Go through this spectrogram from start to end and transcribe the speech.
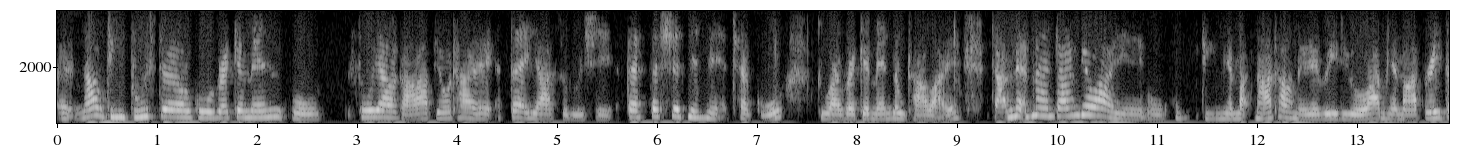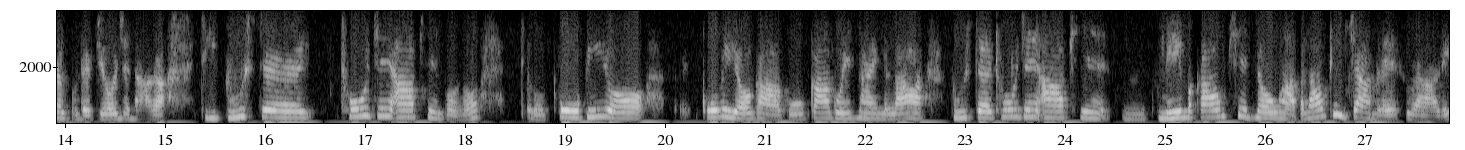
အဲနောက်ဒီ booster ကို recommend ဟို ဆိုရကပြောထားတဲ့အသက်အရဆိုလို့ရှိရင်အသက်18နှစ်နဲ့အထက်ကိုသူက recommend လုပ်ထားပါတယ်။ဒါပေမဲ့အမှန်တိုင်းပြောရရင်ဟိုဒီမြန်မာနားထောင်နေတဲ့ radio ကမြန်မာပရိသတ်ကိုလည်းပြောချင်တာကဒီ booster ထိုးခြင်းအပြင်ပေါ့နော်ဟိုပို့ပြီးတော့ ကိုဗစ်ရောဂါကိုကာကွယ်နိုင်မလား booster ထိုးခြင်းအပြင်နေမကောင်းဖြစ်နှုန်းကဘယ်လောက်ထိကျမလဲဆိုတာလေ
